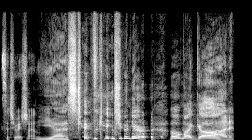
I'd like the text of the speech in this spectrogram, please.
situation. Yes, JFK Jr. oh my God.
